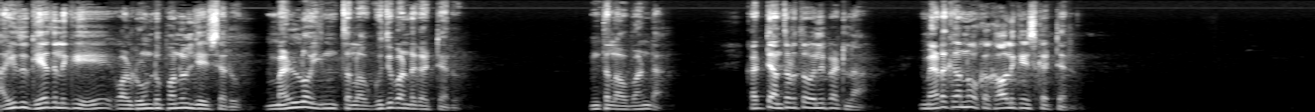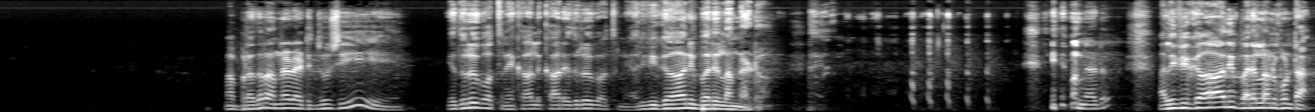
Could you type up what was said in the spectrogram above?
ఐదు గేదెలకి వాళ్ళు రెండు పనులు చేశారు. మెళ్ళో ఇంతలో గుదిబండ కట్టారు. ఇంతలో బండ. కట్టి అంతటితో వదిలిపెట్టల. మెడకను ఒక కాలు కేసి కట్టారు. మా బ్రదర్ అన్నాడు అటు చూసి ఎదురుగా వస్తున్నాయి కాలు కారు ఎదురుగా వస్తున్నాయి. అలివిగాని బర్రెలు అన్నాడు. ఏమన్నాడు అలివిగాని బరెలు అనుకుంటా.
